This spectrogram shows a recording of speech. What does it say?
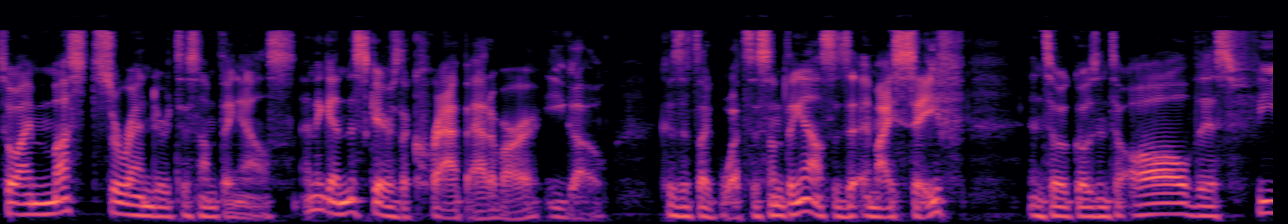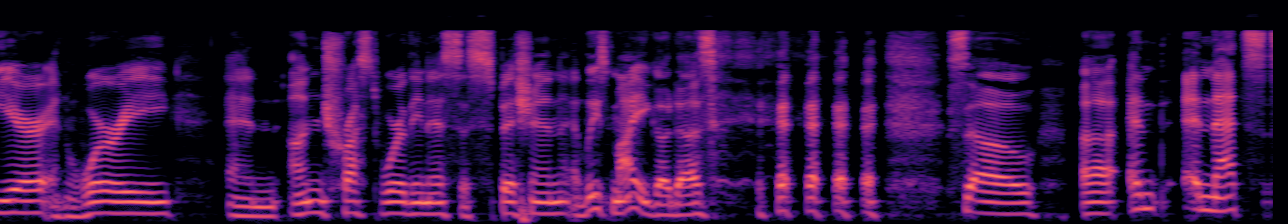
So I must surrender to something else. And again, this scares the crap out of our ego because it's like, what's the something else? Is it, am I safe? And so it goes into all this fear and worry and untrustworthiness, suspicion. At least my ego does. so, uh, and and that's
